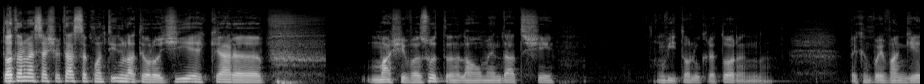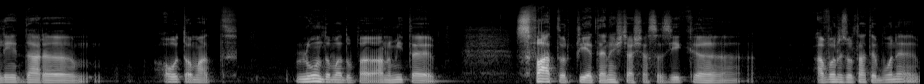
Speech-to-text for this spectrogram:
Toată lumea se aștepta să continui la teologie, chiar uh, m-aș fi văzut uh, la un moment dat și un viitor lucrător în, pe câmpul Evangheliei, dar uh, automat, luându-mă după anumite sfaturi prietenești, așa să zic, având rezultate bune,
